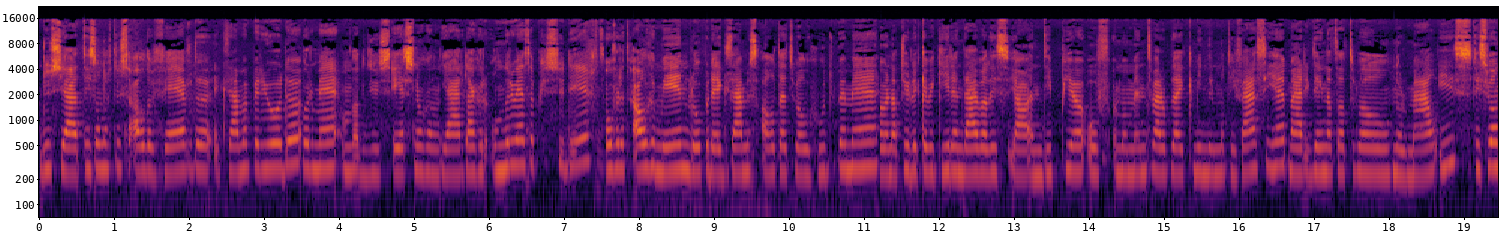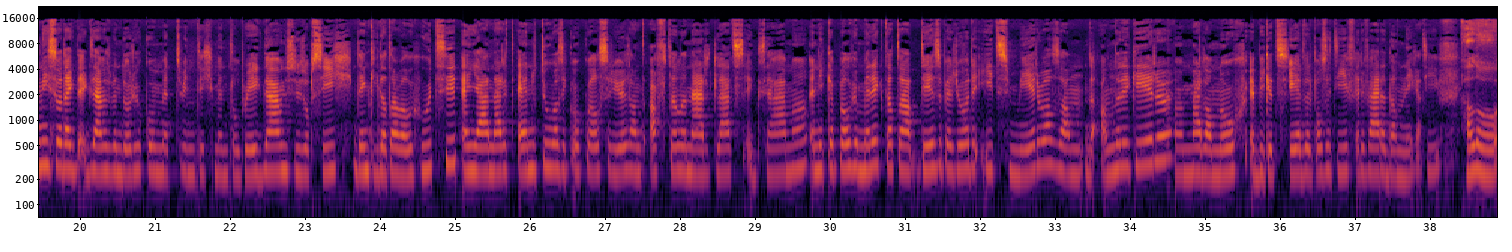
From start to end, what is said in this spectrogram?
Dus ja, het is ondertussen al de vijfde examenperiode voor mij, omdat ik dus eerst nog een jaar lager onderwijs heb gestudeerd. Over het algemeen lopen de examens altijd wel goed bij mij. Uh, natuurlijk heb ik hier en daar wel eens ja, een diepje of een moment waarop dat ik minder motivatie heb, maar ik denk dat dat wel normaal is. Het is wel niet zo dat ik de examens ben doorgekomen met 20 mental breakdowns, dus op zich denk ik dat dat wel goed zit. En ja, naar het einde toe was ik ook wel serieus aan het aftellen naar het laatste examen. En ik heb wel gemerkt dat dat deze periode iets meer was dan de andere keren. Uh, maar dan nog heb ik het eerder positief ervaren dan negatief. Hallo,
